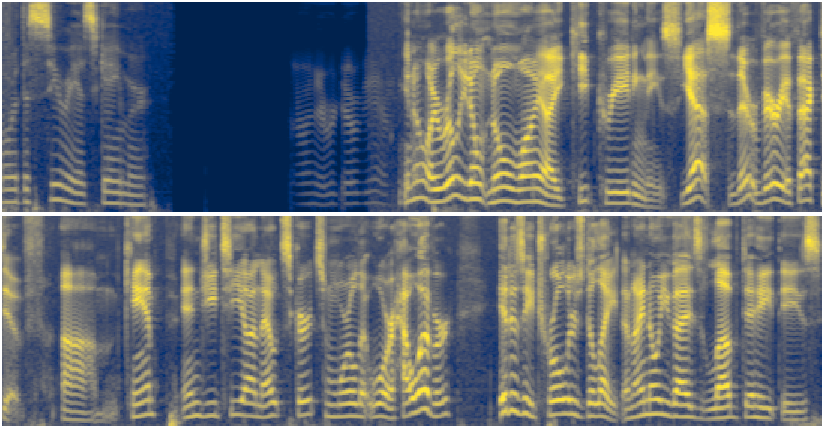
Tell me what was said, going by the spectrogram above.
for the serious gamer. Oh, here we go again. You know, I really don't know why I keep creating these. Yes, they're very effective. Um, Camp NGT on Outskirts and World at War. However, it is a troller's delight, and I know you guys love to hate these.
